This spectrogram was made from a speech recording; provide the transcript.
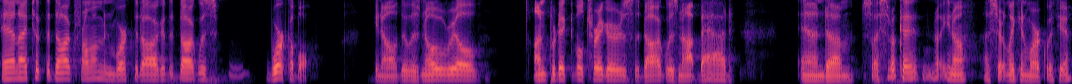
And I took the dog from him and worked the dog. The dog was workable. You know, there was no real unpredictable triggers. The dog was not bad. And um, so I said, okay, you know, I certainly can work with you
